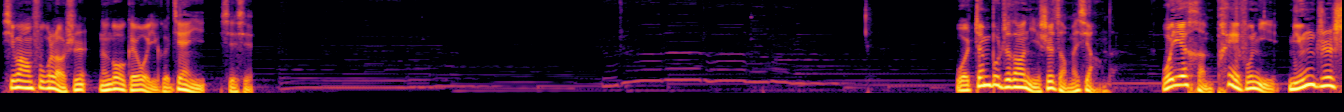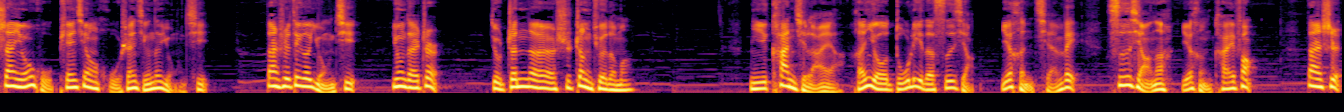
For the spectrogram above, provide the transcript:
希望富国老师能够给我一个建议，谢谢。我真不知道你是怎么想的，我也很佩服你明知山有虎，偏向虎山行的勇气。但是这个勇气用在这儿，就真的是正确的吗？你看起来呀很有独立的思想，也很前卫，思想呢也很开放。但是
